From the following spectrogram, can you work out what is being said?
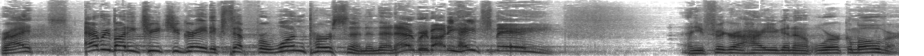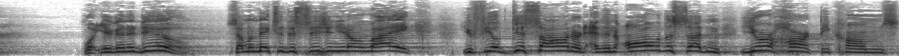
Right? Everybody treats you great except for one person, and then everybody hates me. And you figure out how you're gonna work them over. What you're gonna do. Someone makes a decision you don't like. You feel dishonored, and then all of a sudden, your heart becomes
